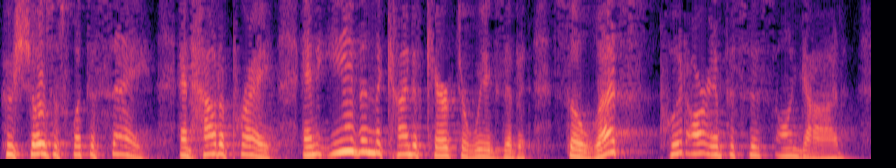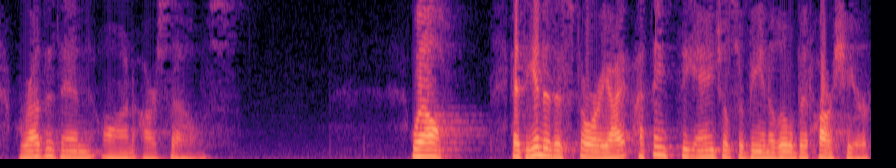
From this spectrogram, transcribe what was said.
who shows us what to say and how to pray and even the kind of character we exhibit. So let's put our emphasis on God rather than on ourselves. Well, at the end of this story, I, I think the angels are being a little bit harsh here.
